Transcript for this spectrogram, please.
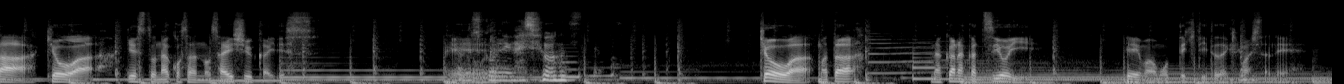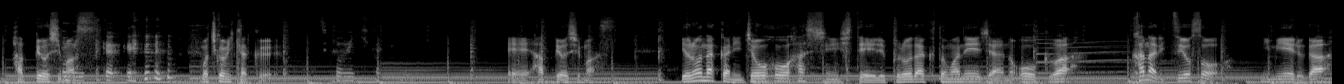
さあ、今日はゲストなこさんの最終回です。よよろしくお願いします。今日はまたなかなか強いテーマを持ってきていただきましたね。発表します。持ち込み企画、仕込み企画。えー発表します。世の中に情報発信しているプロダクトマネージャーの多くはかなり強そうに見えるが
